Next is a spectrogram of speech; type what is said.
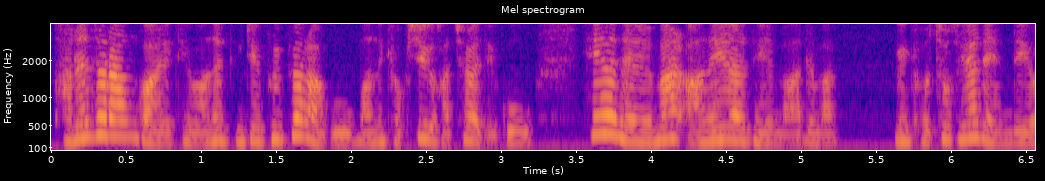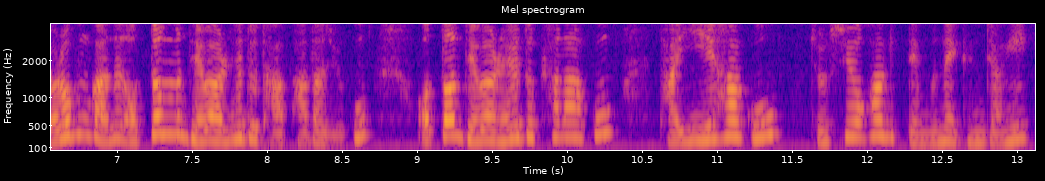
다른 사람과의 대화는 굉장히 불편하고 많은 격식을 갖춰야 되고 해야 될 말, 안 해야 될 말을 막 거쳐서 해야 되는데 여러분과는 어떤 대화를 해도 다 받아주고 어떤 대화를 해도 편하고 다 이해하고 좀 수용하기 때문에 굉장히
